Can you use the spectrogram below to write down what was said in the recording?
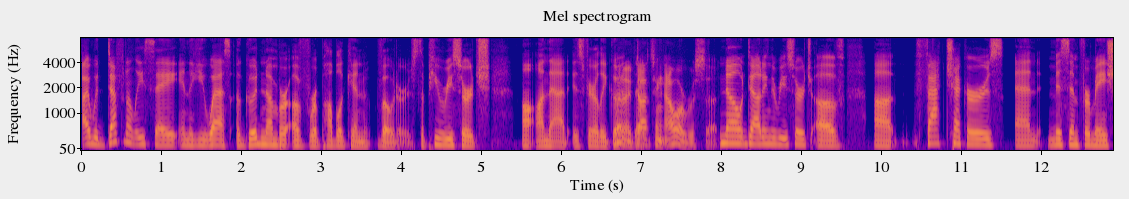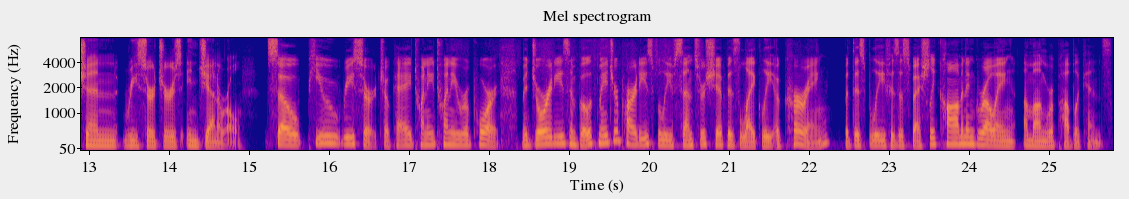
I, would definitely say in the U.S. a good number of Republican voters. The Pew Research uh, on that is fairly good. No, no, doubting our research. no, doubting the research of uh, fact checkers and misinformation researchers in general. So, Pew Research, okay, 2020 report. Majorities in both major parties believe censorship is likely occurring, but this belief is especially common and growing among Republicans.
